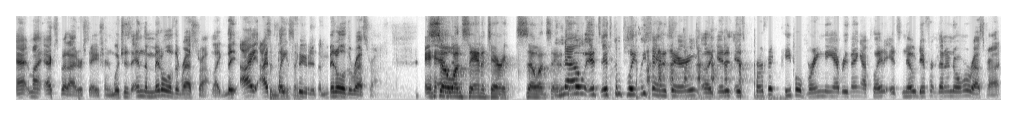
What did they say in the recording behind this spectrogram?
at my expediter station, which is in the middle of the restaurant. Like the I, I amazing. food in the middle of the restaurant. And so unsanitary. So unsanitary. no, it's it's completely sanitary. like it is it's perfect. People bring me everything. I played it. It's no different than a normal restaurant.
